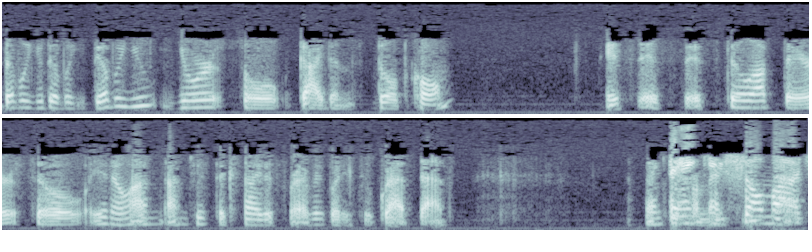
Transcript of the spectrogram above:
www.yoursoulguidance.com. It's it's it's still up there, so you know I'm I'm just excited for everybody to grab that. Thank you. Thank you so much.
